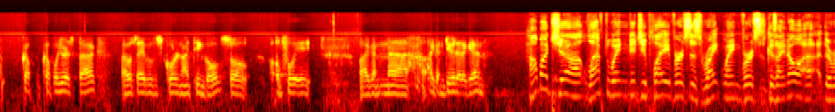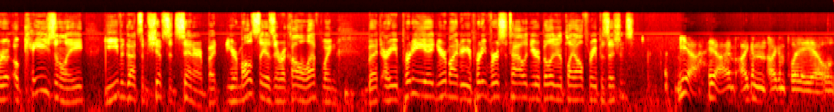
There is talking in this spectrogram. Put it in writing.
a couple couple years back, I was able to score 19 goals. So hopefully, I can uh, I can do that again. How much uh, left wing did you play versus right wing versus? Because I know uh, there were occasionally you even got some shifts at center, but you're mostly, as I recall, a left wing. But are you pretty, in your mind, are you pretty versatile in your ability to play all three positions? Yeah, yeah, I, I can I can play uh, all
